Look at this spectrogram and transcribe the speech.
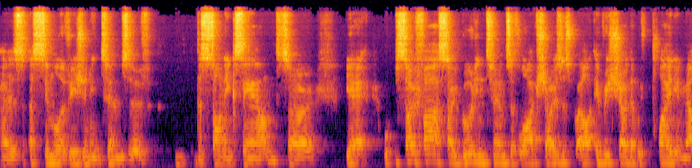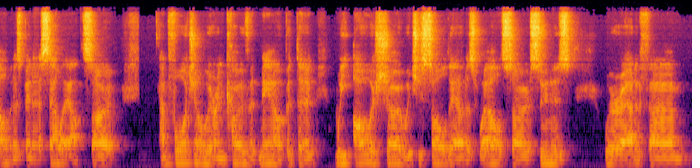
has a similar vision in terms of the sonic sound. So yeah, so far so good in terms of live shows as well. Every show that we've played in Melbourne has been a sellout. So unfortunately we're in COVID now, but the, we owe a show which is sold out as well. So as soon as we're out of um,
